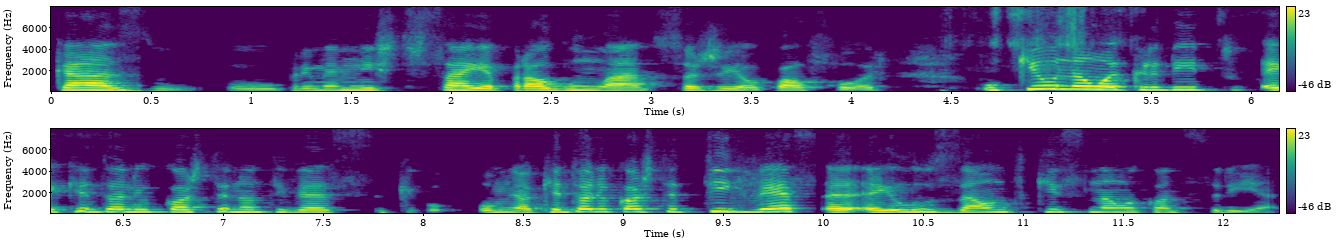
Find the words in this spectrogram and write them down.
caso o Primeiro-Ministro saia para algum lado, seja ele qual for, o que eu não acredito é que António Costa não tivesse, ou melhor, que António Costa tivesse a, a ilusão de que isso não aconteceria.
